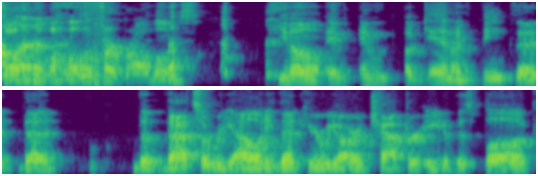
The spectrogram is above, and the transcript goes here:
problems. solve all of our problems. You know and and again i think that that the, that's a reality that here we are in chapter 8 of this book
